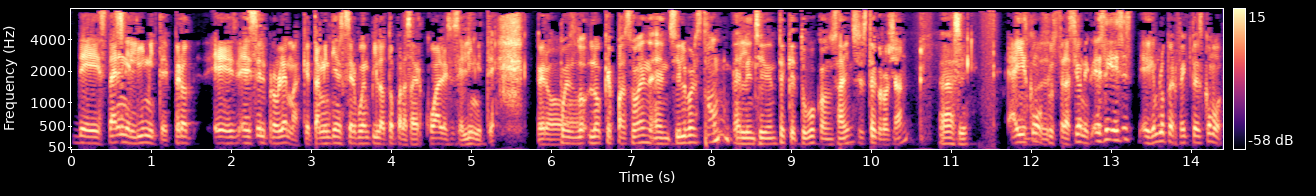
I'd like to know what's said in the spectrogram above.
de estar en el límite, pero es, es, el problema, que también tienes que ser buen piloto para saber cuál es ese límite. Pero pues lo, lo, que pasó en, en Silverstone, el incidente que tuvo con Sainz, este Grosjean. Ah, sí. Ahí es como frustración. Ese, ese es ejemplo perfecto. Es como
